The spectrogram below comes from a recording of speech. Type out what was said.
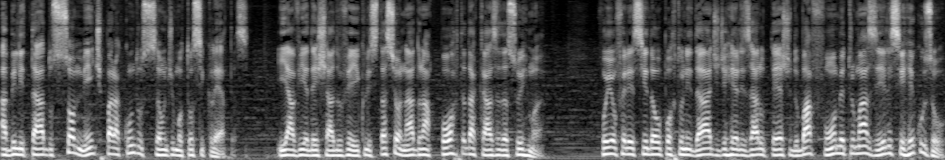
habilitado somente para a condução de motocicletas, e havia deixado o veículo estacionado na porta da casa da sua irmã. Foi oferecida a oportunidade de realizar o teste do bafômetro, mas ele se recusou.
